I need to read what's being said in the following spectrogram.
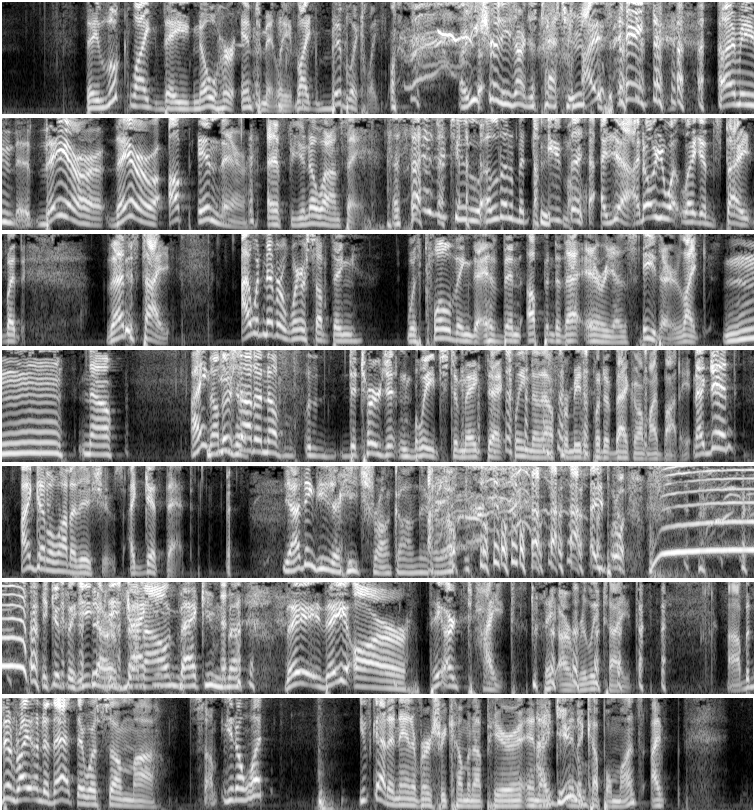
they look like they know her intimately, like biblically. Are you sure these aren't just tattoos? I think, I mean, they are, they are up in there, if you know what I'm saying. A size or two, a little bit too small. yeah, I know you want leggings tight, but that is tight. I would never wear something with clothing that have been up into that areas either. Like, mm, no. I think No, there's not enough detergent and bleach to make that clean enough for me to put it back on my body. And again, I get a lot of issues. I get that. Yeah, I think these are heat shrunk on there though. you put on, you get the heat, Yeah, heat vacuum, out. vacuum. They they are they are tight. They are really tight. Uh, but then right under that there was some uh, some. You know what? You've got an anniversary coming up here in a, I do. in a couple months. I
